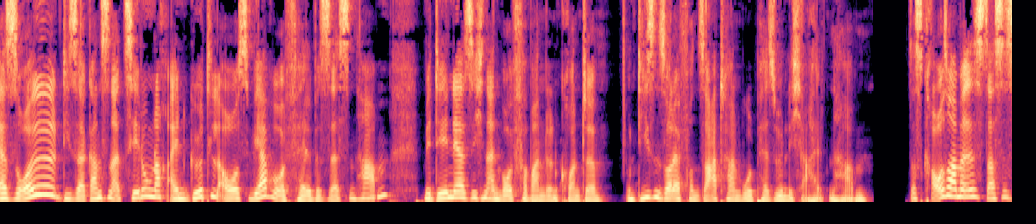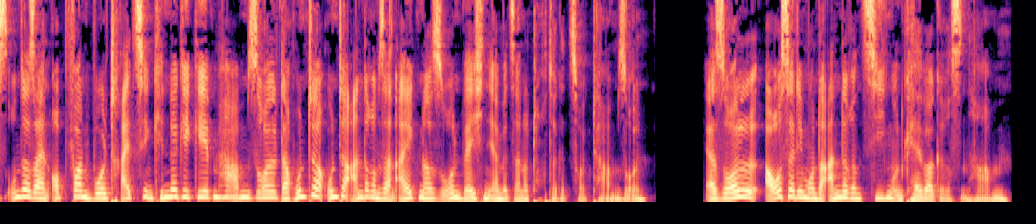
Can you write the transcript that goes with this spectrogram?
Er soll dieser ganzen Erzählung nach einen Gürtel aus Werwolffell besessen haben, mit dem er sich in einen Wolf verwandeln konnte. Und diesen soll er von Satan wohl persönlich erhalten haben. Das Grausame ist, dass es unter seinen Opfern wohl 13 Kinder gegeben haben soll, darunter unter anderem sein eigener Sohn, welchen er mit seiner Tochter gezeugt haben soll. Er soll außerdem unter anderem Ziegen und Kälber gerissen haben.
